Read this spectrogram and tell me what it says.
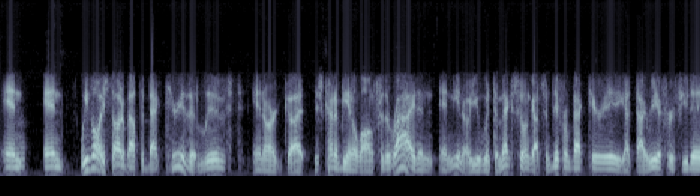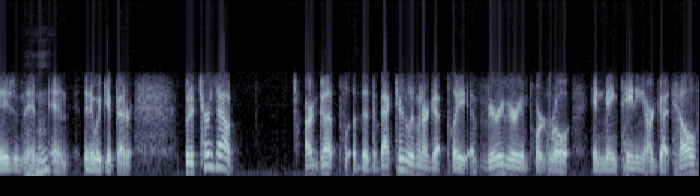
And and we've always thought about the bacteria that lived in our gut as kind of being along for the ride. And and you know, you went to Mexico and got some different bacteria. You got diarrhea for a few days, and and, mm-hmm. and then it would get better. But it turns out our gut, the, the bacteria that live in our gut play a very, very important role in maintaining our gut health,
